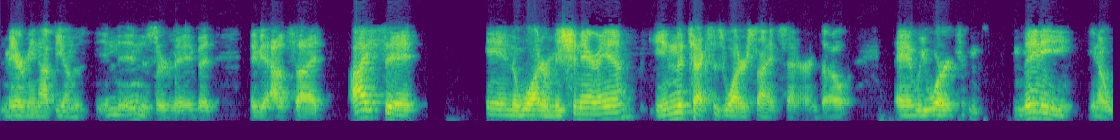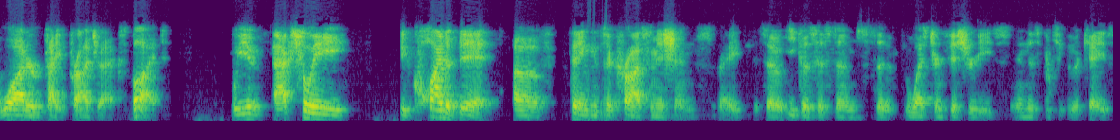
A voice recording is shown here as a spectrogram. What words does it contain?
may or may not be on the in, in the survey, but maybe outside, I sit in the water mission area in the Texas Water Science Center, though, and we work many, you know, water type projects, but we have actually do quite a bit of things across missions, right? So ecosystems, the Western fisheries in this particular case,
